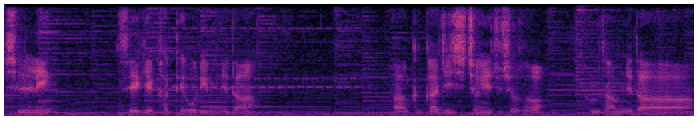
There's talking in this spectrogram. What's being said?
실링, 3개 카테고리입니다. 아, 끝까지 시청해 주셔서 감사합니다.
